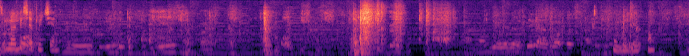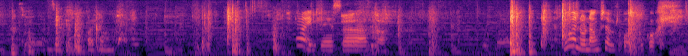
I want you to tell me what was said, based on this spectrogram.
Tunalisha tu chini. Ai, pesa wewe ndo unaangusha vitu kwa mfuko hicho.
